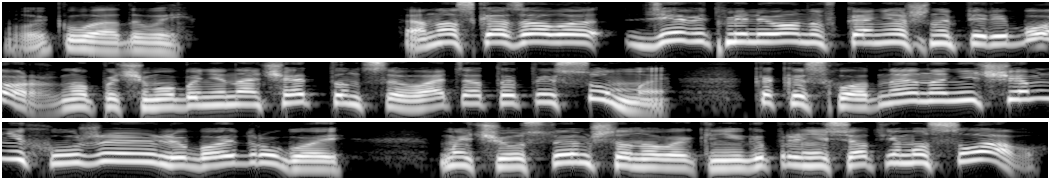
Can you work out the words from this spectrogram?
«Выкладывай». Она сказала, девять миллионов, конечно, перебор, но почему бы не начать танцевать от этой суммы? Как исходная, она ничем не хуже любой другой. Мы чувствуем, что новая книга принесет ему славу.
